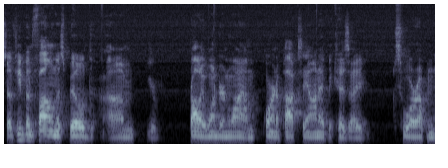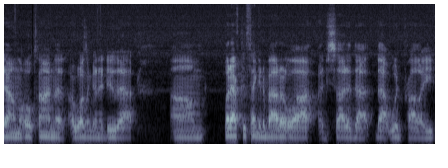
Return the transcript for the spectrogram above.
So if you've been following this build, um, you're probably wondering why I'm pouring epoxy on it because I swore up and down the whole time that I wasn't going to do that. Um, but after thinking about it a lot, I decided that that would probably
